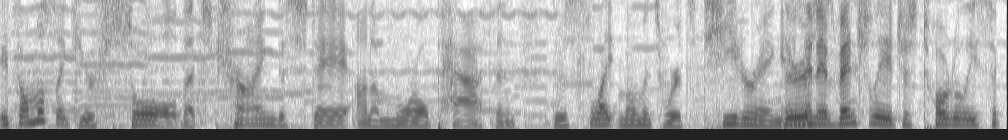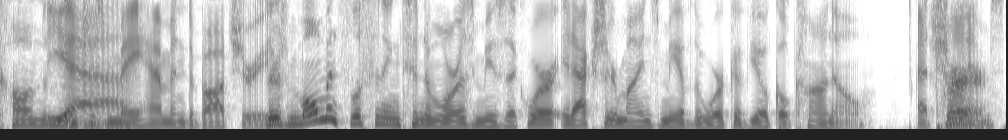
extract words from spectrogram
it's almost like your soul that's trying to stay on a moral path and there's slight moments where it's teetering and then eventually it just totally succumbs to just mayhem and debauchery. There's moments listening to Nomura's music where it actually reminds me of the work of Yoko Kanno at Sure. times.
